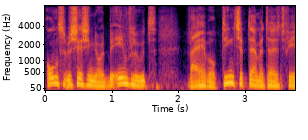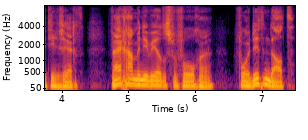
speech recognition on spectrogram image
onze beslissing nooit beïnvloed. Wij hebben op 10 september 2014 gezegd: wij gaan meneer Wilders vervolgen voor dit en dat.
